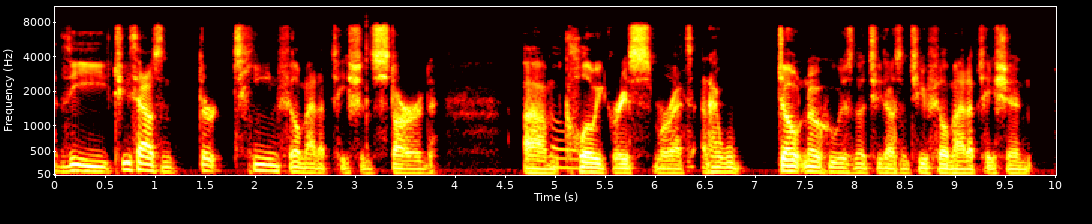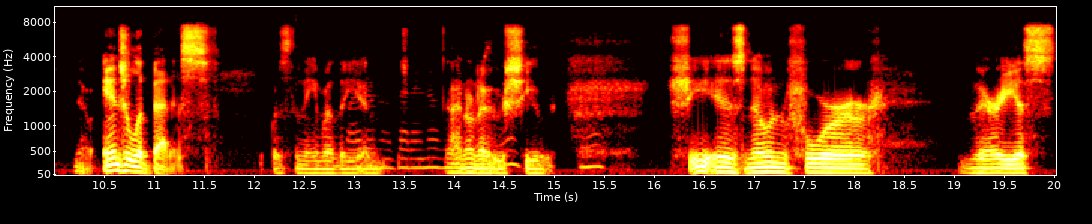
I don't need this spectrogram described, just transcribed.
the 2013 film adaptation starred um, Oh. Chloe Grace Moretz, and I don't know who was in the 2002 film adaptation. No, Angela Bettis was the name of the. and I don't know who she. She is known for various.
